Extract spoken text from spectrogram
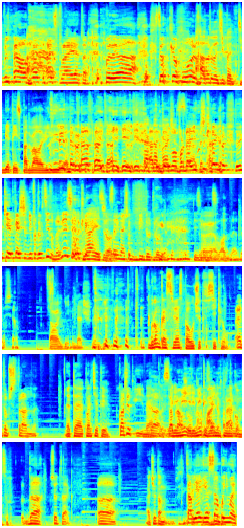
бля, он опять про это. Бля, сколько можно? А оттуда типа тебе-то из подвала виднее. Да-да-да. И так А на ты два дерьмо часа, продаешь, да. как бы. Ты такие, это, конечно, непродуктивно, но весело. как- Да, весело, Сейчас они начнут бить друг друга. Извините. Ой, ладно. Да, все. Давай, Евгений, дальше. Громкая связь получит сиквел. Это вообще странно. Это квартет И. Квартет И, Да, да. собрал, Реме- что ремейк идеальных правильно. незнакомцев. Да, все так. А, А что там? Там, я, я сам понимаю,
